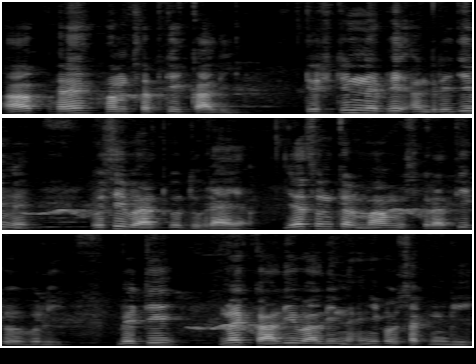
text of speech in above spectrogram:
आप हैं हम सबकी काली क्रिस्टिन ने भी अंग्रेज़ी में उसी बात को दोहराया। यह सुनकर माँ मुस्कुराती हुई बोली, बेटी, मैं काली वाली नहीं हो सकूँगी।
